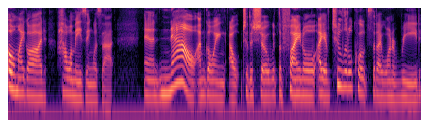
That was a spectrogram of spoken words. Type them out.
Oh my God, how amazing was that? And now I'm going out to the show with the final. I have two little quotes that I want to read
